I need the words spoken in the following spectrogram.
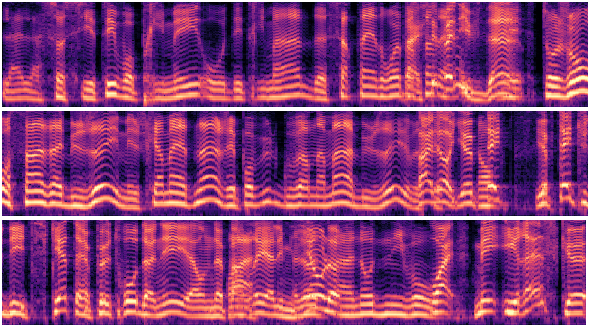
la, société va primer au détriment de certains droits ben, personnels. C'est bien évident. toujours sans abuser, mais jusqu'à maintenant, j'ai pas vu le gouvernement abuser. Ben là, il y a peut-être une étiquette un peu trop donnée, on en a parlé à l'émission. Un autre niveau. Oui, mais il reste que...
